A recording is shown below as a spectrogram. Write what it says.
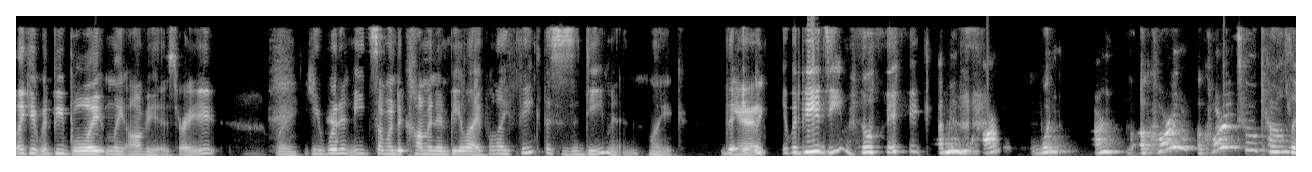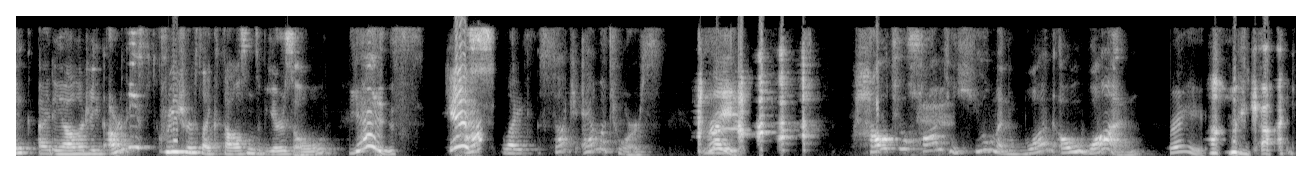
like it would be blatantly obvious, right? Like you wouldn't need someone to come in and be like, well, I think this is a demon. Like the, Yeah. it, would, it would be a demon. like I mean, aren't wouldn't aren't according according to Catholic ideology, aren't these creatures like thousands of years old? yes, yes. Like such amateurs. right, How to haunt a human 101. right. Oh my god.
